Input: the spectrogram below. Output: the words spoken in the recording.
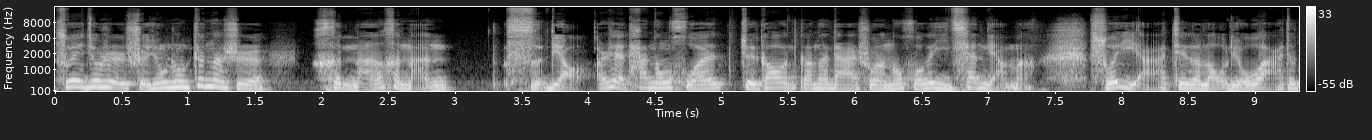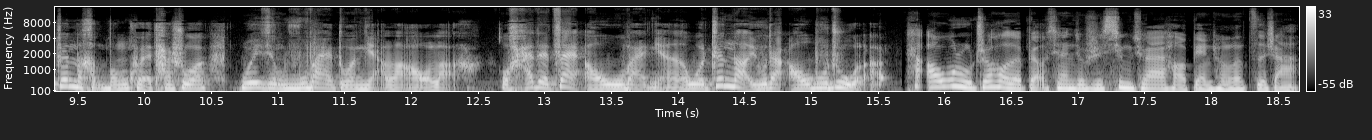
所以就是水熊虫真的是很难很难死掉，而且它能活最高，刚才大家说了能活个一千年嘛。所以啊，这个老刘啊就真的很崩溃。他说：“我已经五百多年了，熬了，我还得再熬五百年，我真的有点熬不住了。”他熬不住之后的表现就是兴趣爱好变成了自杀。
